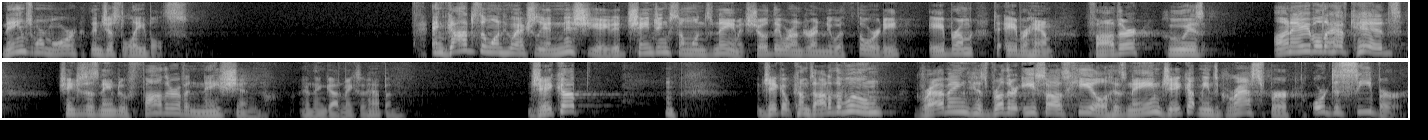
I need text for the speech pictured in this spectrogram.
names were more than just labels. And God's the one who actually initiated changing someone's name. It showed they were under a new authority, Abram to Abraham. Father, who is unable to have kids, changes his name to father of a nation. And then God makes it happen. Jacob, hmm. Jacob comes out of the womb grabbing his brother Esau's heel. His name, Jacob, means grasper or deceiver.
